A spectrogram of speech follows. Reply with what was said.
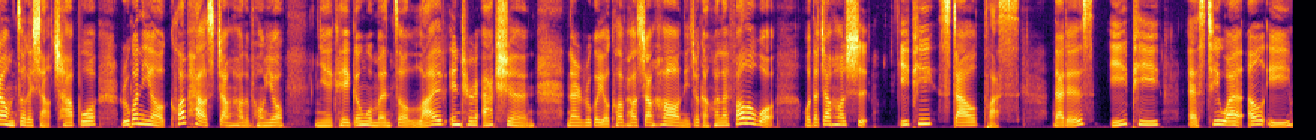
让我们做个小插播。如果你有 Clubhouse 账号的朋友，你也可以跟我们做 live interaction。那如果有 Clubhouse 账号，你就赶快来 follow 我。我的账号是 EP Style Plus，that is E P S T Y L E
